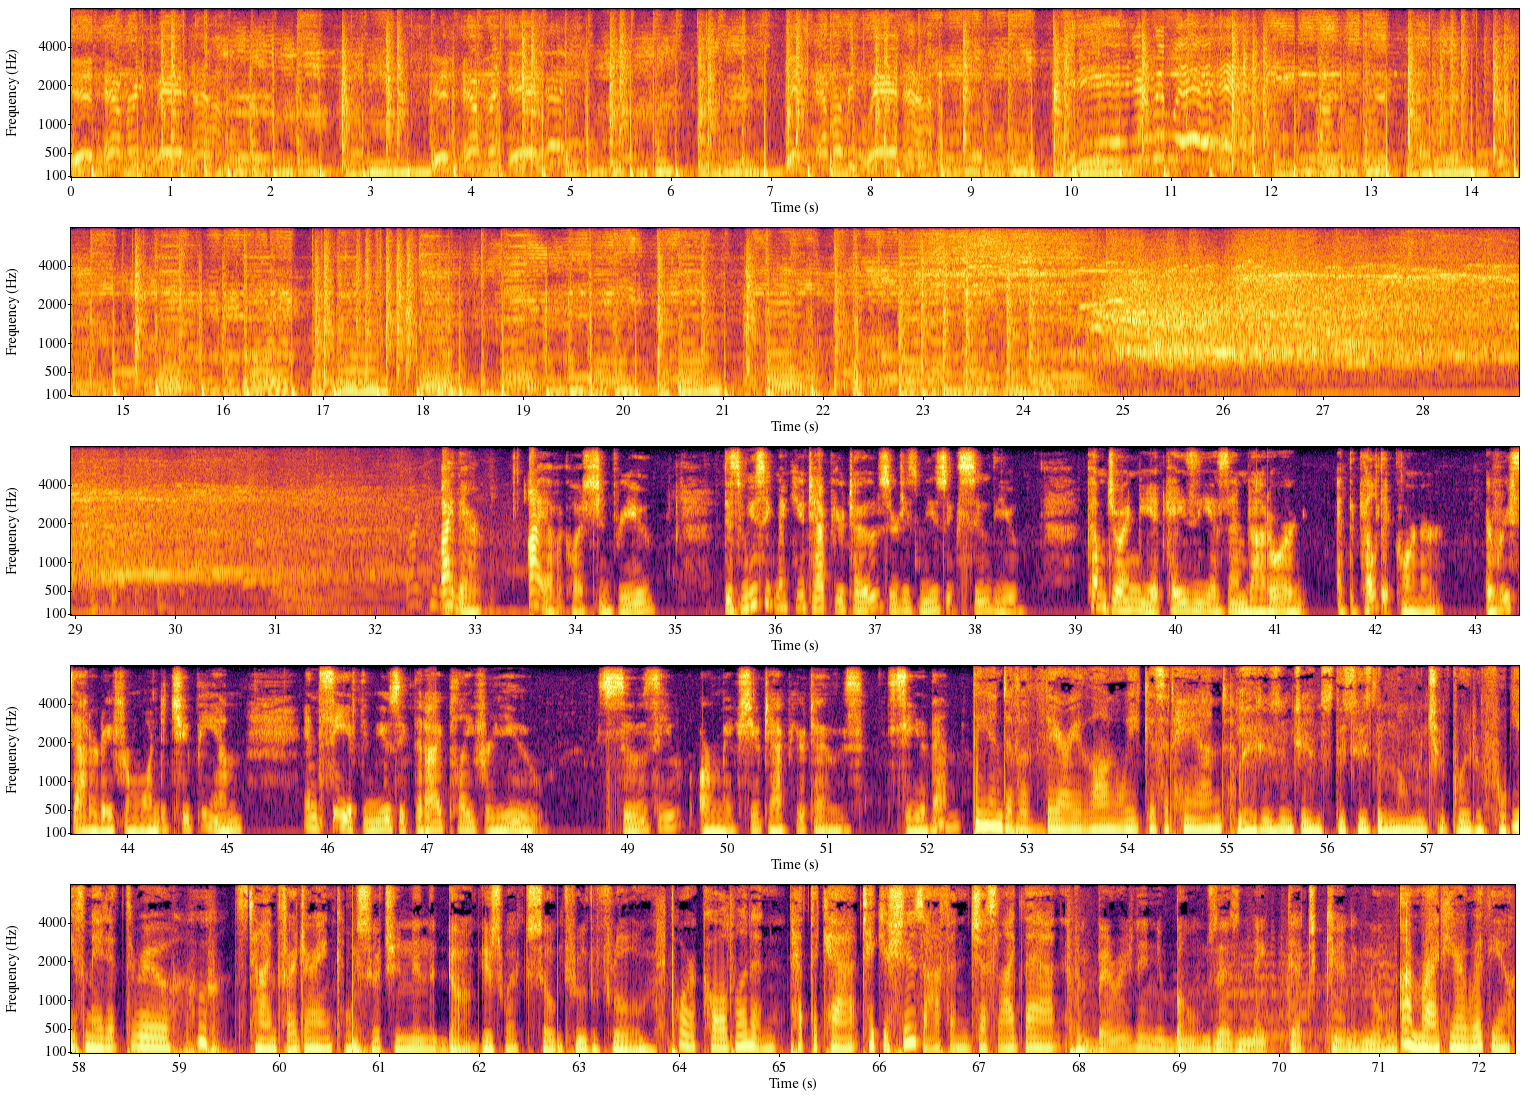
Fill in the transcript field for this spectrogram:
In every way now. In every day. Hi there. I have a question for you. Does music make you tap your toes or does music soothe you? Come join me at kzsm.org at the Celtic Corner every Saturday from 1 to 2 p.m. and see if the music that I play for you soothes you or makes you tap your toes. See you then. The end of a very long week is at hand. Ladies and gents, this is the moment you've waited for. You've made it through. Whew, it's time for a drink. You're searching in the dark, your sweat soaked through the floor. Pour a cold one and pet the cat. Take your shoes off and just like that. And buried in your bones, there's an ache that you can't ignore. I'm right here with you.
